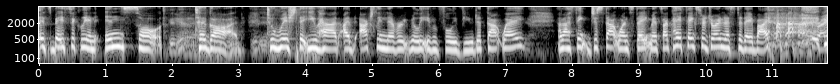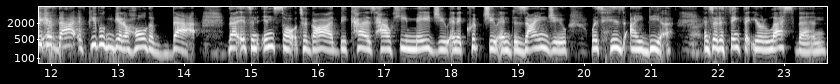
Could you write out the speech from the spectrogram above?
it's basically an insult to God to wish that you had. I've actually never really even fully viewed it that way, and I think just that one statement. It's like, hey, thanks for joining us today. Bye. because that, if people can get a hold of that, that it's an insult to God because how He made you and equipped you and designed you was His idea. And so to think that you're less than,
